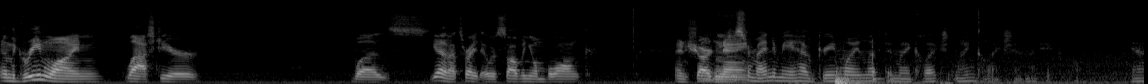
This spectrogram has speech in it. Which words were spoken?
and the green wine last year was yeah, that's right. It was Sauvignon Blanc and Yeah, you Chardonnay. just reminded me I have green wine left in my collection, wine collection. Okay, cool. Yeah,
